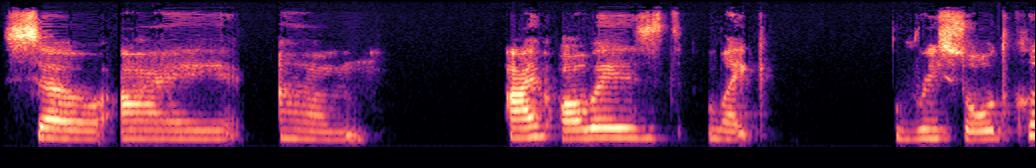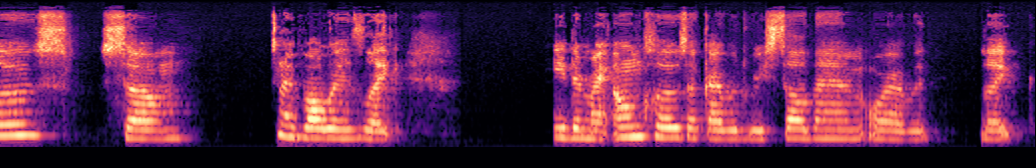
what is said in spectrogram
So i um i've always like resold clothes. So i've always like either my own clothes like i would resell them or i would like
